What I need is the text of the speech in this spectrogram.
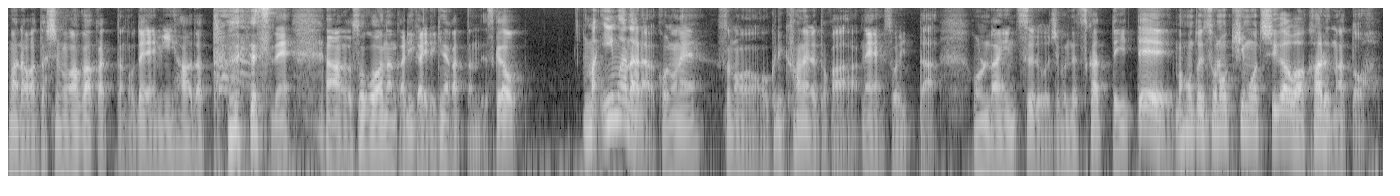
まだ私も若かったので、ミーハーだったのでですね、あの、そこはなんか理解できなかったんですけど、まあ、今ならこのね、そのクリックファネルとかね、そういったオンラインツールを自分で使っていて、まあ、本当にその気持ちがわかるなと。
